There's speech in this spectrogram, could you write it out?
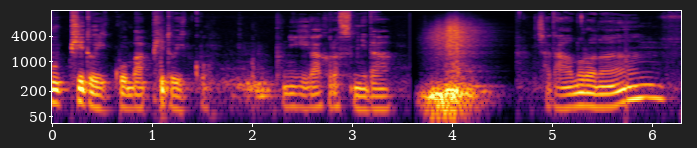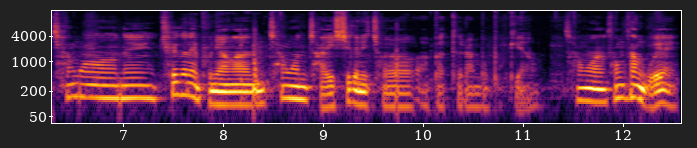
무피도 있고 마피도 있고 분위기가 그렇습니다. 자 다음으로는 창원에 최근에 분양한 창원 자이 시그니처 아파트를 한번 볼게요. 창원 성산구에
